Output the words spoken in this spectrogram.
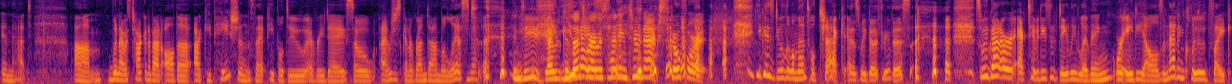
in that um, when I was talking about all the occupations that people do every day. So I'm just going to run down the list. Yeah. Indeed, because that's guys, where I was heading to next. Go for it. you guys do a little mental check as we go through this. so we've got our activities of daily living or ADLs, and that includes like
